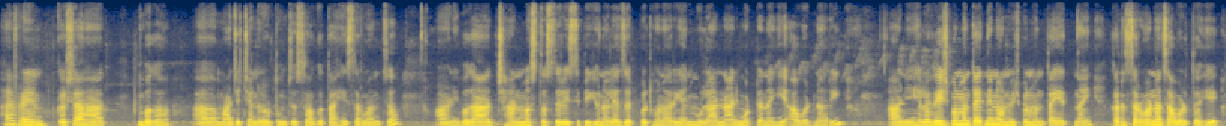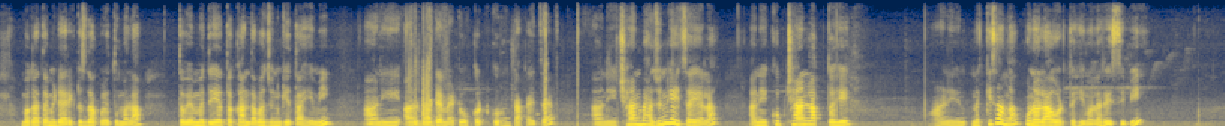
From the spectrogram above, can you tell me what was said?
Hi friend कशा आहात? बघा माझ्या चॅनलवर तुमचं स्वागत आहे सर्वांचं. आणि बघा आज छान मस्त असं रेसिपी घेऊन आल्या झटपट होणारी आणि मुलांना आणि मोठ्यांनाही आवडणारी. आणि ह्याला व्हेज पण म्हणता येत नाही नॉनव्हेज पण म्हणता येत नाही कारण सर्वांनाच आवडतं हे. बघा आता मी डायरेक्टच दाखवलं तुम्हाला. तव्यामध्ये आता कांदा भाजून घेत आहे मी. आणि अर्धा टॅमॅटो कट करून टाकायचा आहे. आणि छान भाजून घ्यायचं आहे याला. आणि खूप छान लागतं हे. आणि नक्की सांगा कुणाला आवडतं हे मला रेसिपी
